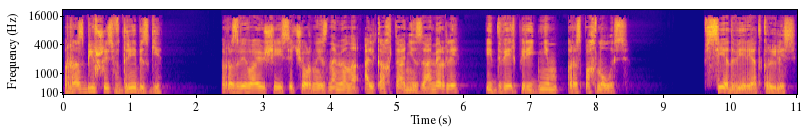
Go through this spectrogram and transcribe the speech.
разбившись в дребезги. Развивающиеся черные знамена Аль-Кахтани замерли, и дверь перед ним распахнулась. Все двери открылись.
